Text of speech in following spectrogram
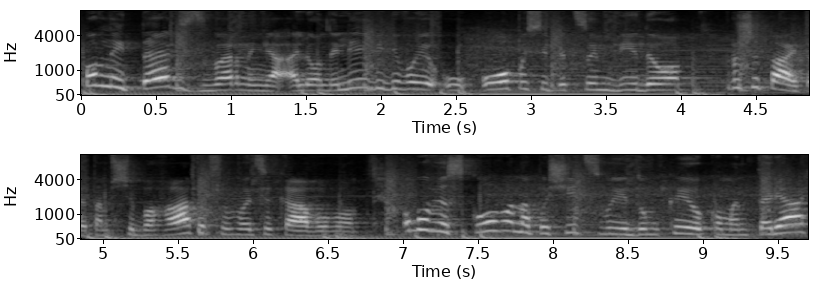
Повний текст звернення Альони Лєбідєвої у описі під цим відео. Прочитайте там ще багато чого цікавого. Обов'язково напишіть свої думки у коментарях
